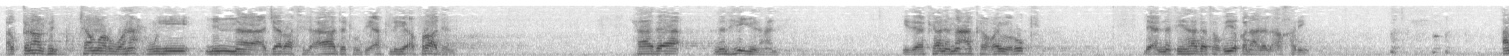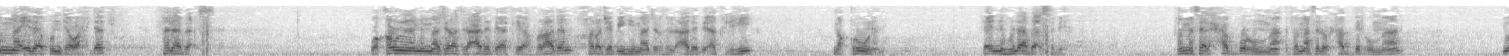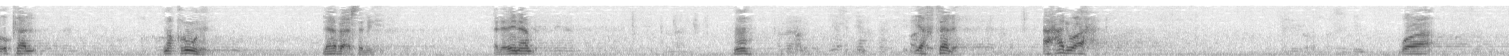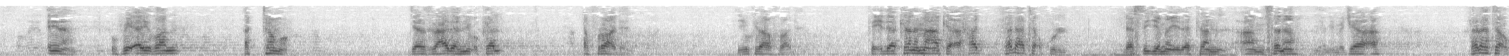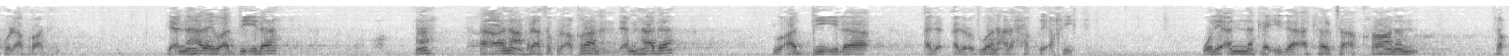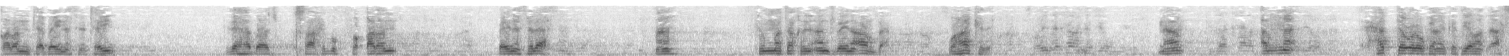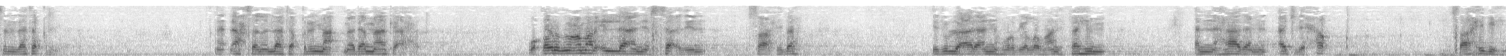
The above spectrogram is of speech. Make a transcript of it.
القران في التمر ونحوه مما جرت العادة بأكله أفرادا. هذا منهي عنه. إذا كان معك غيرك لأن في هذا تضييقا على الآخرين. أما إذا كنت وحدك فلا بأس. وقولنا مما جرت العادة بأكله أفرادا خرج به ما جرت العادة بأكله مقرونا فإنه لا بأس به. فمثل حب الرمان فمثل حب الرمان يؤكل مقرونا لا بأس به. العنب ها؟ يختلف أحد وأحد. و إيه نعم. وفي أيضا التمر جاءت العادة أن يؤكل أفرادا. يؤكل أفرادا فإذا كان معك أحد فلا تأكل لا سيما إذا كان عام سنة يعني مجاعة فلا تأكل أفرادا لأن هذا يؤدي إلى ها؟ آه نعم فلا تأكل أقرانا. لأن هذا يؤدي إلى العدوان على حق أخيك. ولأنك إذا أكلت أقرانا فقرنت بين اثنتين ذهب صاحبك فقرن بين ثلاث. ها؟ ثم تقرن أنت بين أربع. وهكذا. وإذا كان كثيرا. نعم. إذا كانت أما حتى ولو كان كثيرا الأحسن لا تقرن. الأحسن أن لا تقرن ما دام معك أحد. وقول ابن عمر إلا أن يستأذن صاحبه يدل على أنه رضي الله عنه فهم أن هذا من أجل حق صاحبه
